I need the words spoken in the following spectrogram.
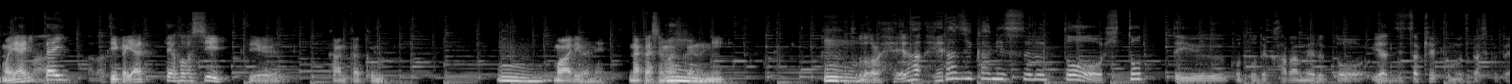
まあ、やりたいっまあていうかやってほしいっていう感覚うん。もあるよね。中島君に。うん。そうだからヘラヘラジカにすると人っていうことで絡めるといや実は結構難しくて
